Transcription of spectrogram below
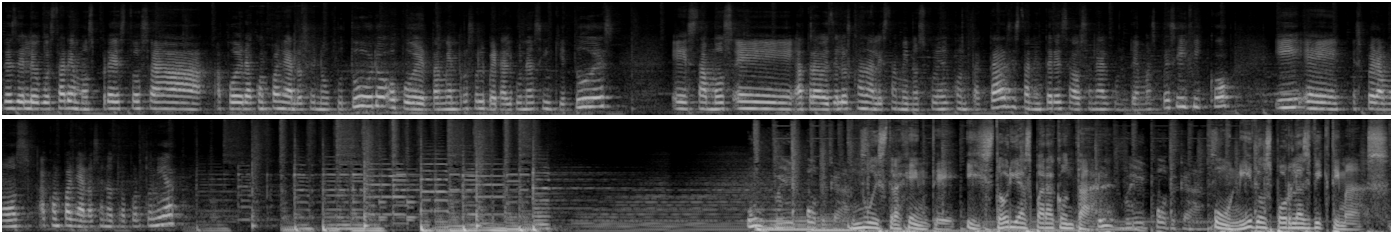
Desde luego estaremos prestos a, a poder acompañarlos en un futuro o poder también resolver algunas inquietudes. Estamos eh, a través de los canales también nos pueden contactar si están interesados en algún tema específico y eh, esperamos acompañarlos en otra oportunidad. Nuestra gente, historias para contar. Unidos por las víctimas.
